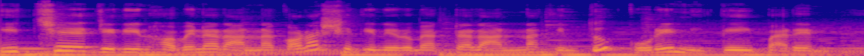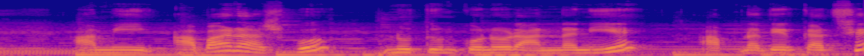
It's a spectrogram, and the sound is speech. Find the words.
ইচ্ছে যেদিন হবে না রান্না করা, সেদিন এরম একটা রান্না কিন্তু করে নিতেই পারেন। আমি আবার আসব নতুন কোনো রান্না নিয়ে আপনাদের কাছে।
